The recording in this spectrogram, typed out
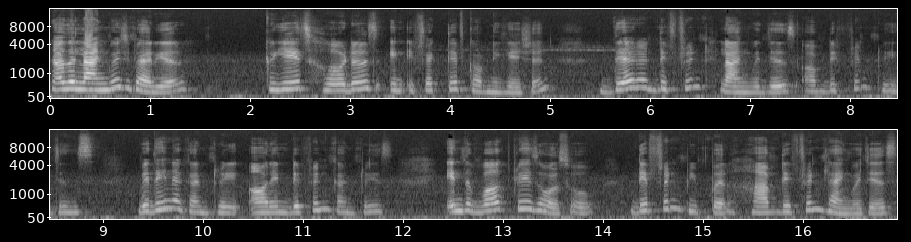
Now, the language barrier creates hurdles in effective communication. There are different languages of different regions within a country or in different countries. In the workplace also, different people have different languages.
